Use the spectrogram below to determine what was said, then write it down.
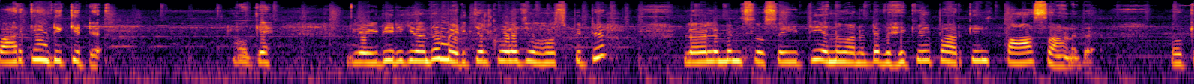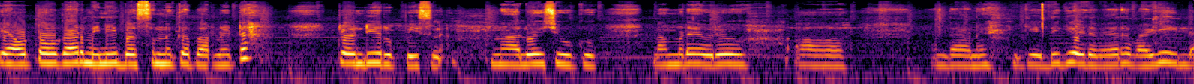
പാർക്കിംഗ് ടിക്കറ്റ് ഓക്കെ എഴുതിയിരിക്കുന്നത് medical college hospital development society എന്ന് പറഞ്ഞിട്ട് വെഹിക്കിൾ പാർക്കിംഗ് പാസ് ആണിത്. Okay auto car mini bus എന്നൊക്കെ പറഞ്ഞിട്ട് ട്വന്റി റുപ്പീസിന് ഒന്ന് ആലോചിച്ച് നോക്കൂ. നമ്മുടെ ഒരു എന്താണ് ഗതികേട് വേറെ വഴിയില്ല.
